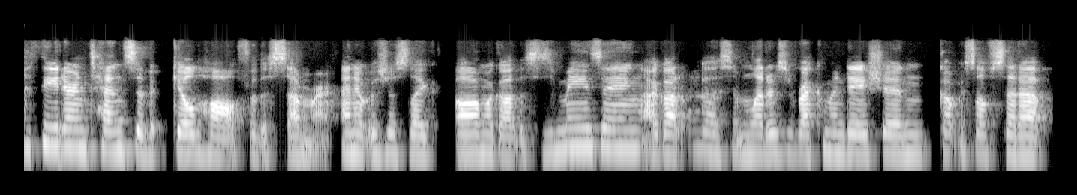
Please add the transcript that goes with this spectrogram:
a theater intensive at Guildhall for the summer. And it was just like, oh my God, this is amazing. I got uh, some letters of recommendation, got myself set up,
